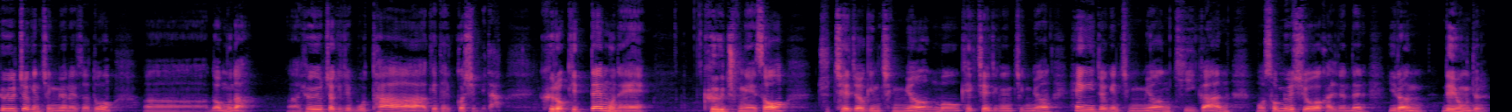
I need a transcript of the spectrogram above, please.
효율적인 측면에서도 어, 너무나 어, 효율적이지 못하게 될 것입니다. 그렇기 때문에 그 중에서 주체적인 측면, 뭐 객체적인 측면, 행위적인 측면, 기간, 뭐 소멸시효와 관련된 이런 내용들.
